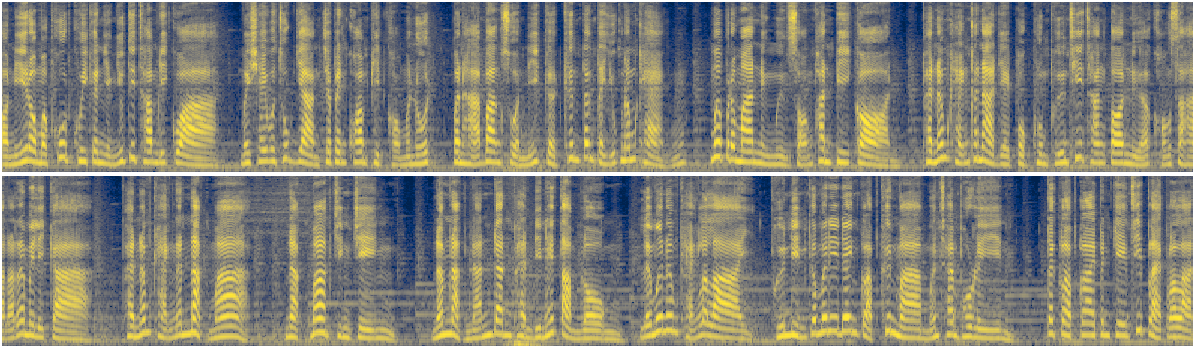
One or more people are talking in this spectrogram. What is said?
ตอนนี้เรามาพูดคุยกันอย่างยุติธรรมดีกว่า ไม่ใช่ว่าทุกอย่างจะเป็นความผิดของมนุษย์ ปัญหาบางส่วนนี้เกิดขึ้นตั้งแต่ยุคน้ำแข็ง เมื่อประมาณ 12,000 ปีก่อน แผ่นน้ำแข็งขนาดใหญ่ปกคลุมพื้นที่ทางตอนเหนือของสหรัฐอเมริกา แผ่นน้ำแข็งนั้นหนักมาก หนักมากจริง ๆน้ำหนักนั้นดันแผ่นดินให้ต่ำลง และเมื่อน้ำแข็งละลาย พื้นดินก็ไม่ได้เด้งกลับขึ้นมาเหมือนแทมโพลีน แต่กลับกลายเป็นเกมที่แปลกประหลาด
